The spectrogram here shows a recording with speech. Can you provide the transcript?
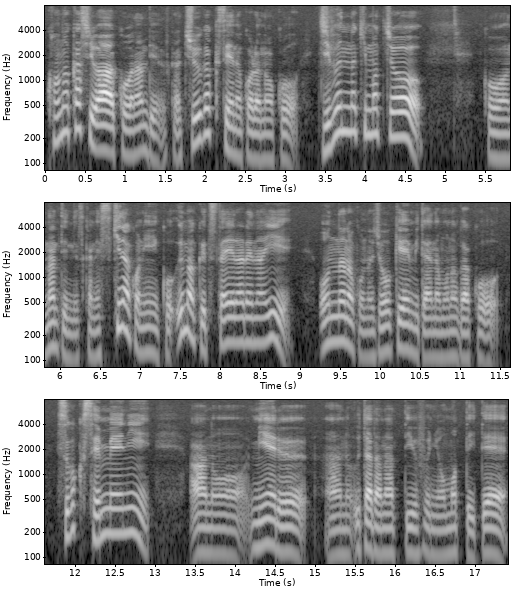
この歌詞はこう何て言うんですか？ね中学生の頃のこう自分の気持ちをこう何て言うんですかね好きな子にこううまく伝えられない女の子の情景みたいなものがこうすごく鮮明にあの見えるあの歌だなっていうふうに思っていて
